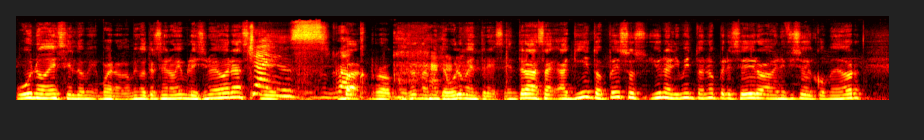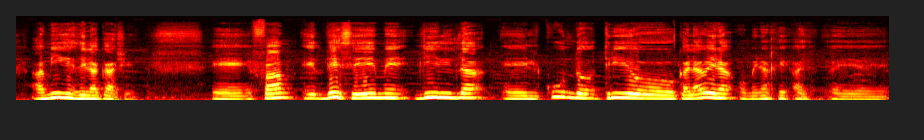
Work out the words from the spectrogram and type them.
Uno es el domingo, bueno, domingo 13 de noviembre, 19 horas. Chains eh, Rock. Bar Rock, exactamente, volumen 3. Entradas a, a 500 pesos y un alimento no perecedero a beneficio del comedor Amigues de la Calle. Eh, FAM, DCM, Lilda, El Cundo, Trío Calavera, homenaje a, eh,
